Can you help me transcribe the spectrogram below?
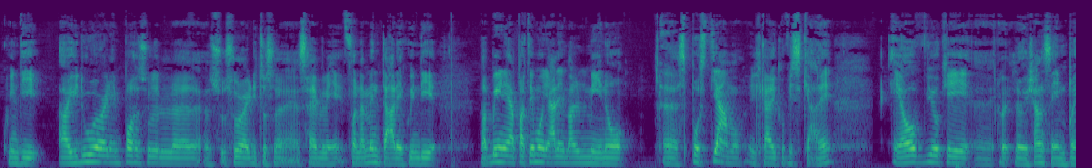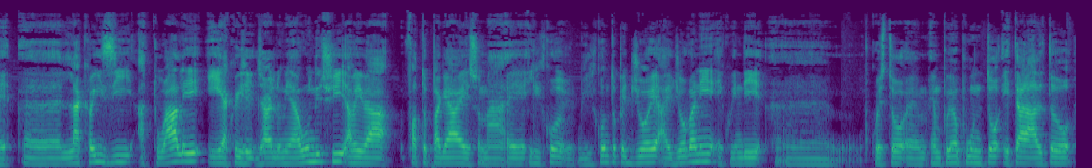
Quindi ridurre l'imposta sul, sul, sul reddito sarebbe fondamentale, quindi va bene la patrimoniale, ma almeno eh, spostiamo il carico fiscale. È ovvio che, eh, lo, diciamo sempre, eh, la crisi attuale e la crisi già del 2011 aveva fatto pagare insomma, eh, il, il, conto peggiore ai giovani e quindi eh, questo è, un primo punto e tra l'altro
